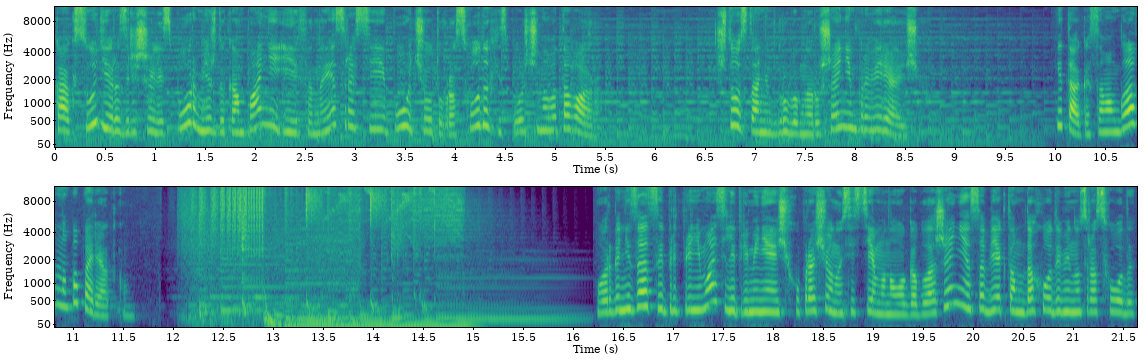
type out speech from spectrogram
как судьи разрешили спор между компанией и ФНС России по учету в расходах испорченного товара? Что станет грубым нарушением проверяющих? Итак, о самом главном по порядку. У организаций предпринимателей, применяющих упрощенную систему налогообложения с объектом доходы минус расходы,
